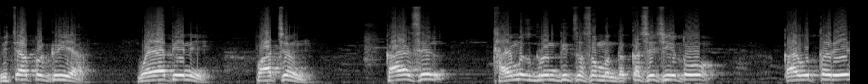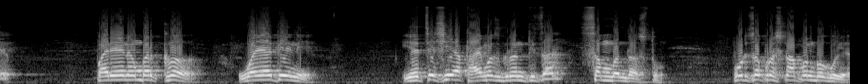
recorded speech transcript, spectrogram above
विचार प्रक्रिया वयात येणे पाचन. काय असेल? थायमस ग्रंथीचा संबंध कशाशी येतो? काय उत्तर आहे? पर्याय नंबर क वयात येणे. याच्याशी या थायमस ग्रंथीचा संबंध असतो. पुढचा प्रश्न आपण बघूया.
